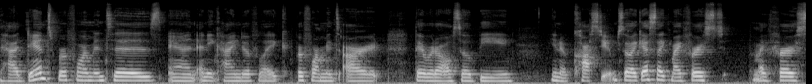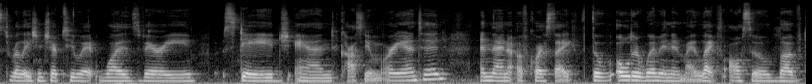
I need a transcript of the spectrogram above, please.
had dance performances and any kind of like performance art there would also be you know costume so i guess like my first my first relationship to it was very stage and costume oriented. And then of course like the older women in my life also loved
